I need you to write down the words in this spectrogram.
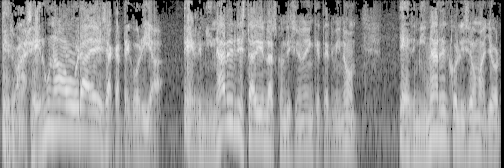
Pero hacer una obra de esa categoría, terminar el estadio en las condiciones en que terminó, terminar el Coliseo Mayor,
